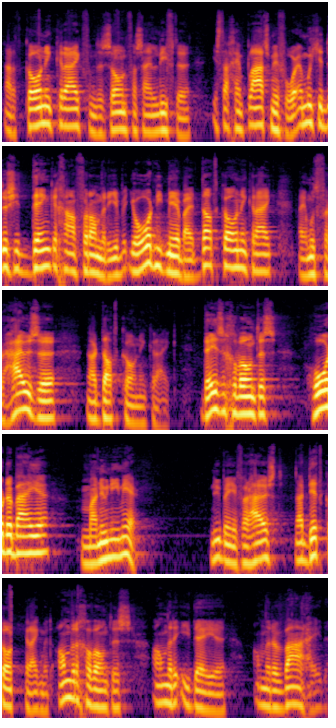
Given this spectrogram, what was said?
naar het koninkrijk van de zoon van zijn liefde, is daar geen plaats meer voor. En moet je dus je denken gaan veranderen. Je, je hoort niet meer bij dat koninkrijk, maar je moet verhuizen naar dat koninkrijk. Deze gewoontes hoorden bij je, maar nu niet meer. Nu ben je verhuisd naar dit koninkrijk met andere gewoontes, andere ideeën, andere waarheden.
